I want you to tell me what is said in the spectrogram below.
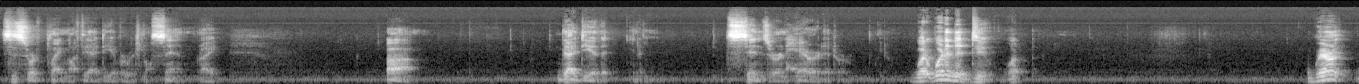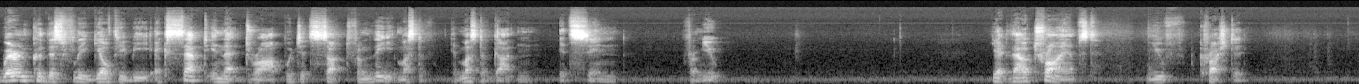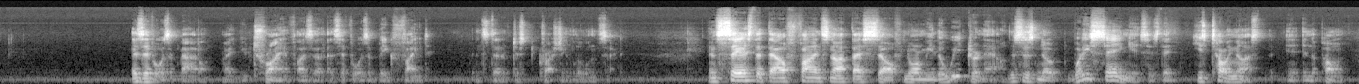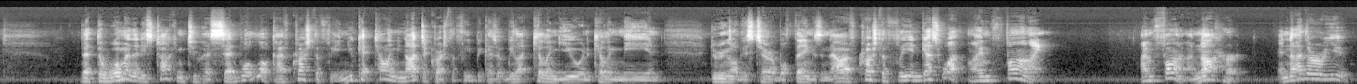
This is sort of playing off the idea of original sin, right? Uh, the idea that you know, sins are inherited, what, what did it do? What, where, wherein could this flea guilty be, except in that drop which it sucked from thee? It must have, it must have gotten its sin from you. Yet thou triumphst, you've crushed it, as if it was a battle, right? You triumph as, a, as if it was a big fight, instead of just crushing a little insect. And sayest that thou findest not thyself, nor me the weaker now. This is note. What he's saying is, is that he's telling us in, in the poem that the woman that he's talking to has said, Well, look, I've crushed the flea, and you kept telling me not to crush the flea because it would be like killing you and killing me and doing all these terrible things. And now I've crushed the flea, and guess what? I'm fine. I'm fine. I'm not hurt. And neither are you.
